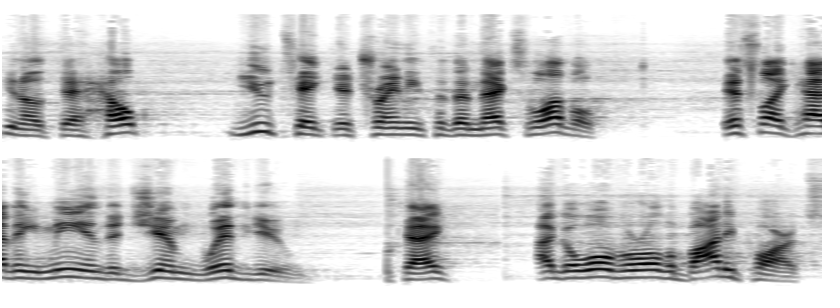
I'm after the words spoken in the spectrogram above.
you know, to help you take your training to the next level. It's like having me in the gym with you, okay? I go over all the body parts.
